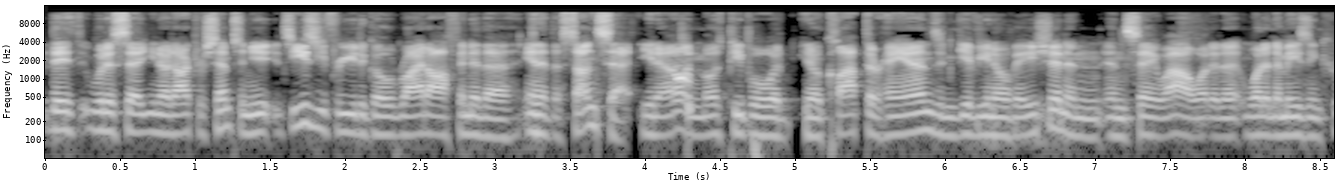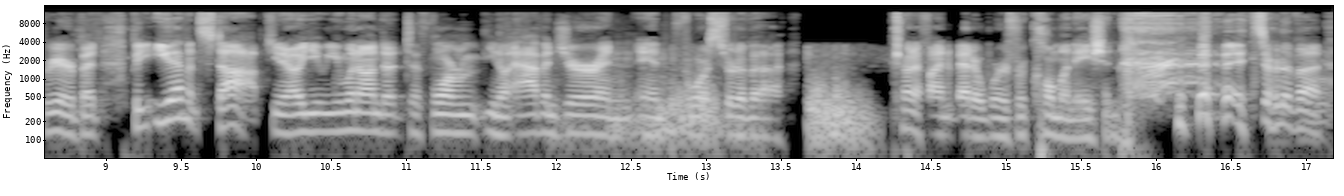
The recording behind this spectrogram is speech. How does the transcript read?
they would have said, you know, Dr. Simpson, it's easy for you to go right off into the into the sunset, you know, and most people would, you know, clap their hands and give you an ovation and, and say, wow, what an what an amazing career. But but you haven't stopped, you know, you, you went on to, to form, you know, Avinger and and for sort of a trying to find a better word for culmination. it's sort of a mm.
